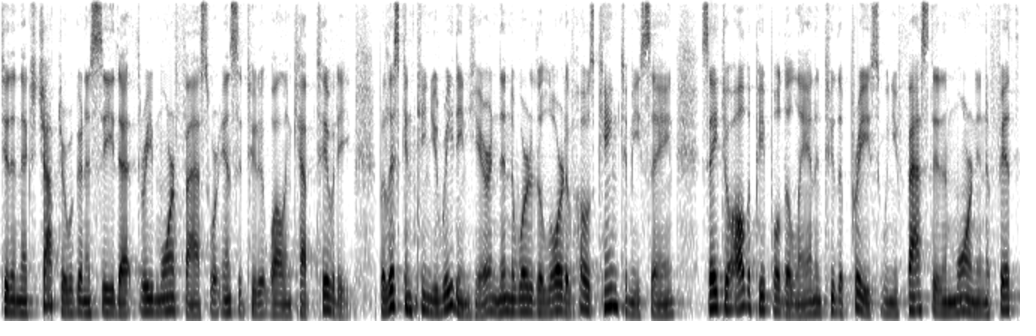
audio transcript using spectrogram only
to the next chapter, we're going to see that three more fasts were instituted while in captivity. But let's continue reading here. And then the word of the Lord of hosts came to me, saying, Say to all the people of the land and to the priests, when you fasted and mourned in the fifth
